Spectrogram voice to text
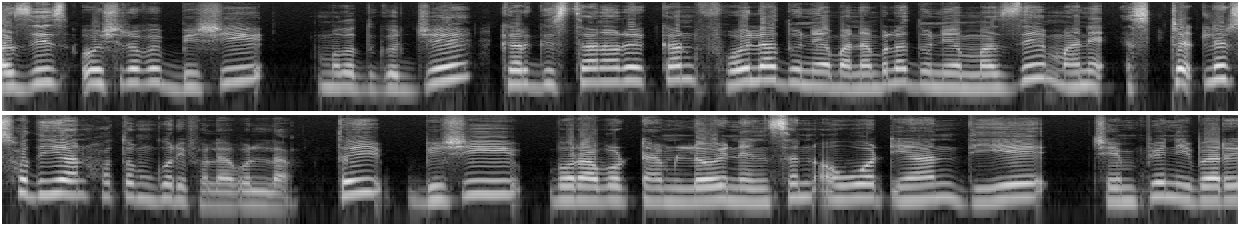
Aziz ওশরফে বেশি মদত করছে কিরগিস্তানের একান ফয়লা দুনিয়া বানা বলা দুনিয়ার মাঝে মানে স্টেটলেট সদিয়ান খতম করে ফেলা বললা। তই বেশি বরাবর টাইম লয় নেনসন অ্যাওয়ার্ড ইয়ান দিয়ে চ্যাম্পিয়ন এবারে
